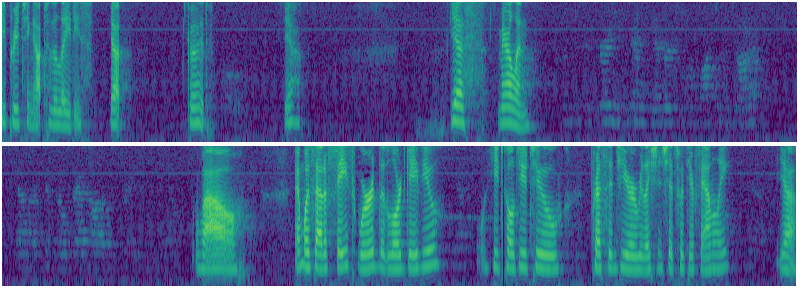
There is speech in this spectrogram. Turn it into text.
Keep reaching out to the ladies. Yep. Good. Yeah. Yes, Marilyn. Wow. And was that a faith word that the Lord gave you? He told you to press into your relationships with your family? Yeah.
